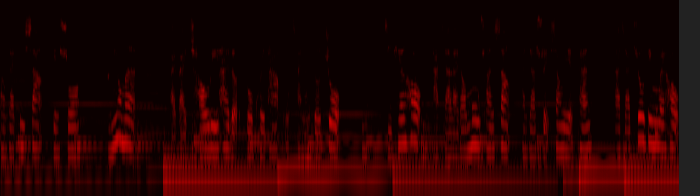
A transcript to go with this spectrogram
放在地上，并说：“朋友们。”白白超厉害的，多亏他，我才能得救。几天后，大家来到木船上参加水上野餐。大家就定位后，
